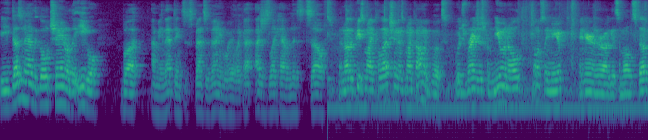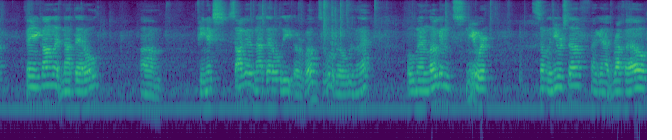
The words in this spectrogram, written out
He doesn't have the gold chain or the eagle, but I mean that thing's expensive anyway. Like I, I just like having this itself. Another piece of my collection is my comic books, which ranges from new and old, mostly new, and here and there I'll get some old stuff. Infinity Gauntlet, not that old. Um, Phoenix Saga, not that old, or well, it's a little bit older than that. Old Man Logan, newer some of the newer stuff. I got Raphael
